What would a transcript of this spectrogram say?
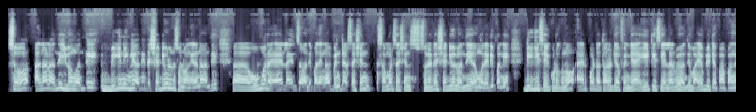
ஸோ அதனால வந்து இவங்க வந்து பிகினிங்லேயே வந்து இந்த ஷெட்யூல்னு சொல்லுவாங்க. என்னன்னா வந்து ஒவ்வொரு ஏர்லைன்ஸும் வந்து பார்த்தீங்கன்னா வின்டர் செஷன் சம்மர் செஷன்ஸ் சொல்லிட்டு ஷெட்யூல் வந்து அவங்க ரெடி பண்ணி டிஜிசிஐ கொடுக்கணும். Airport authority of India ATC எல்லாருமே வந்து வயபிலிட்டியை பார்ப்பாங்க.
